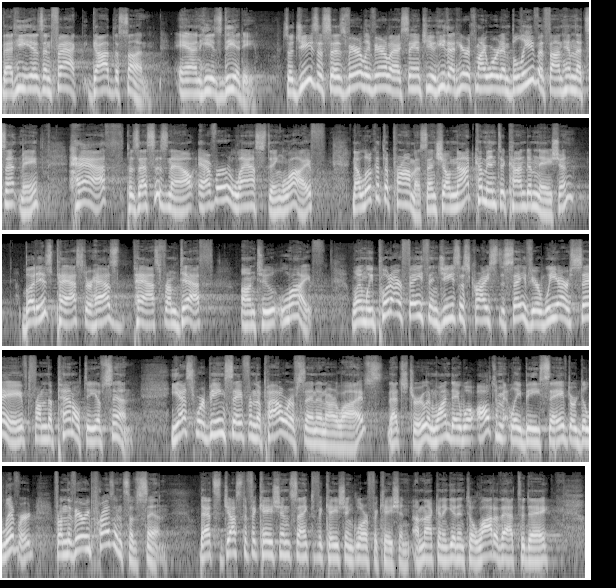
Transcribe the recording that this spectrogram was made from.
that he is, in fact, God the Son, and he is deity. So Jesus says, Verily, verily, I say unto you, he that heareth my word and believeth on him that sent me, hath, possesses now, everlasting life. Now look at the promise, and shall not come into condemnation, but is passed or has passed from death unto life. When we put our faith in Jesus Christ the Savior, we are saved from the penalty of sin. Yes, we're being saved from the power of sin in our lives. That's true. And one day we'll ultimately be saved or delivered from the very presence of sin. That's justification, sanctification, glorification. I'm not going to get into a lot of that today.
